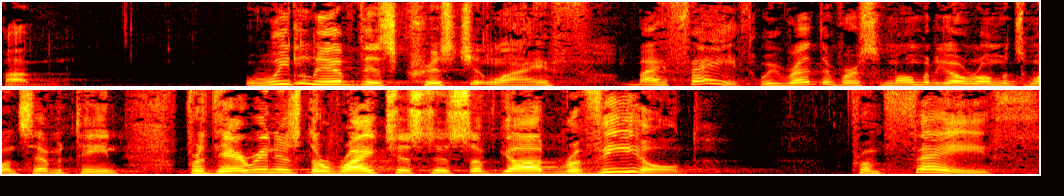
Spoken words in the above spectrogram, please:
Um, we live this Christian life by faith. We read the verse a moment ago, Romans 1:17, for therein is the righteousness of God revealed from faith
